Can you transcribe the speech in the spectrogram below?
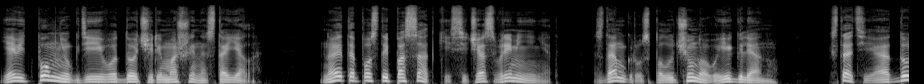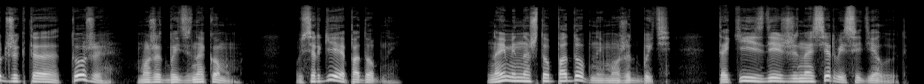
Я ведь помню, где его дочери машина стояла. Но это после посадки, сейчас времени нет. Сдам груз, получу новый и гляну. Кстати, а доджик-то тоже может быть знакомым. У Сергея подобный. Но именно что подобный может быть. Такие здесь же на сервисе делают.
